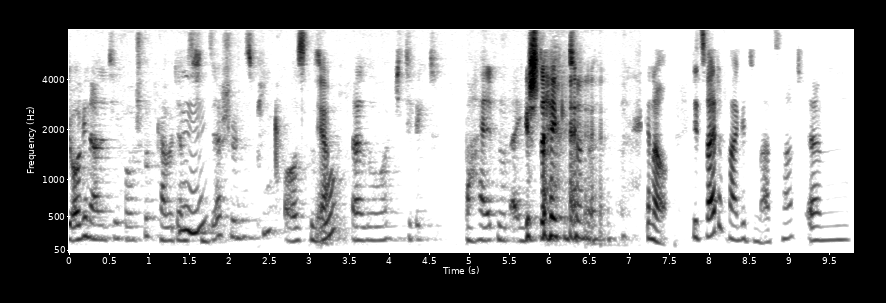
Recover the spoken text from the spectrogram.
die originale TV Stuttgart. Die haben sich Mhm. ein sehr schönes Pink ausgesucht. Ja. Also habe ich direkt behalten und eingesteckt. genau. Die zweite Frage, die Mats hat, ähm,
